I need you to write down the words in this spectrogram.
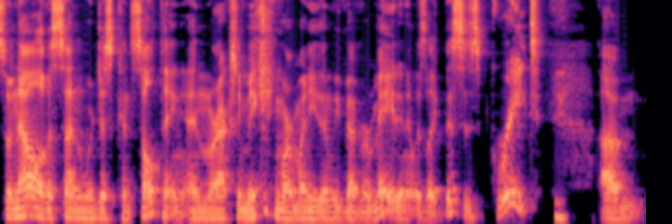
So now all of a sudden we're just consulting and we're actually making more money than we've ever made. And it was like, this is great. Um,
